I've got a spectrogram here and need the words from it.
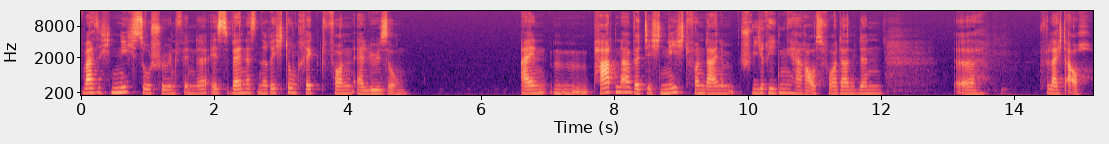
Was ich nicht so schön finde, ist, wenn es eine Richtung kriegt von Erlösung. Ein mm, Partner wird dich nicht von deinem schwierigen, herausfordernden, äh, vielleicht auch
